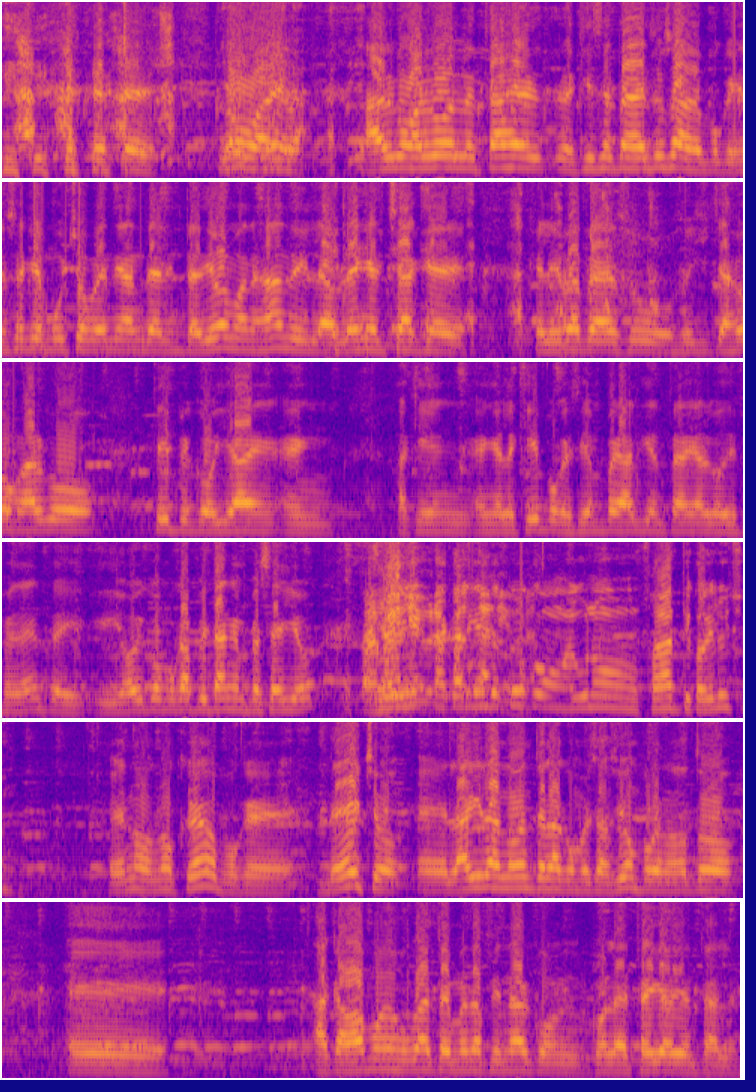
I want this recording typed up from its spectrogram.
no, algo, algo, algo le, traje, le quise traer, tú sabes, porque yo sé que muchos venían del interior manejando y le hablé en el chat que, que le iba a traer su, su chicharrón, algo típico ya en, en- aquí en, en el equipo, que siempre alguien trae algo diferente. Y, y hoy como capitán empecé yo. ¿Estás caliente tú con algunos fanáticos aguiluchos? Eh, no, no creo, porque de hecho el águila no entra en la conversación porque nosotros eh, acabamos de jugar tremenda final con, con la estrella oriental.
